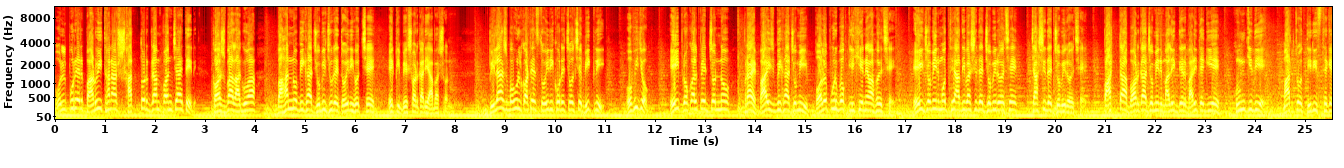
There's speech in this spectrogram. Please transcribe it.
বোলপুরের পাড়ুই থানার সাত্তর গ্রাম পঞ্চায়েতের কসবা লাগোয়া বাহান্ন বিঘা জমি জুড়ে তৈরি হচ্ছে একটি বেসরকারি আবাসন। বিলাসবহুল কটেজ তৈরি করে চলছে বিক্রি। অভিযোগ এই প্রকল্পের জন্য প্রায় বাইশ বিঘা জমি বলপূর্বক লিখিয়ে নেওয়া হয়েছে। এই জমির মধ্যে আদিবাসীদের জমি রয়েছে চাষিদের জমি রয়েছে। পাট্টা বর্গা জমির মালিকদের বাড়িতে গিয়ে হুমকি দিয়ে মাত্র তিরিশ থেকে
